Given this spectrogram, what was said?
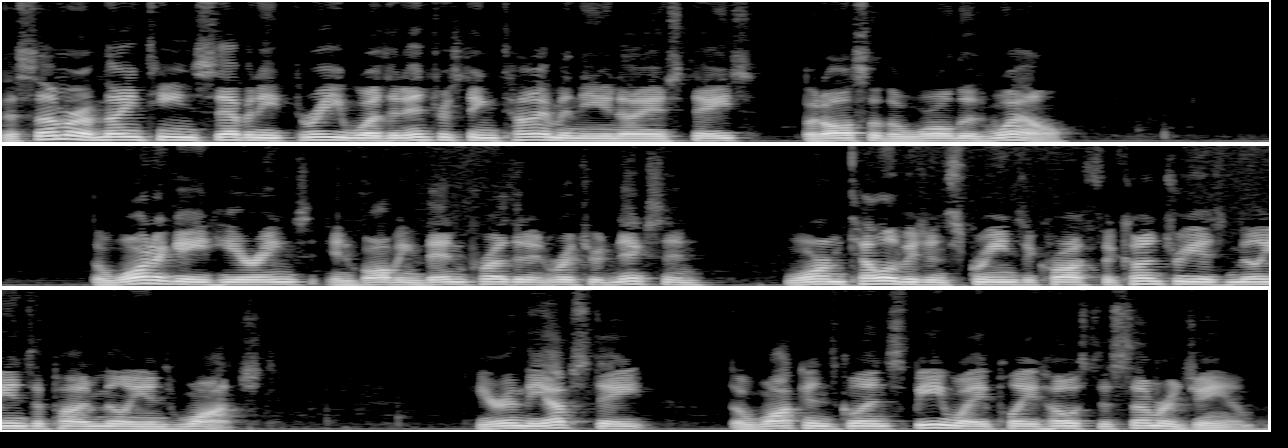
The summer of 1973 was an interesting time in the United States, but also the world as well. The Watergate hearings involving then President Richard Nixon warmed television screens across the country as millions upon millions watched. Here in the upstate, the Watkins Glen Speedway played host to Summer Jam.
